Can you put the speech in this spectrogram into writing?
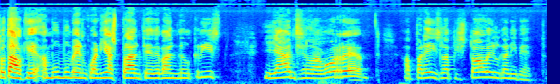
Total, que en un moment quan ja es planta davant del Crist, llança la gorra, apareix la pistola i el ganivet.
